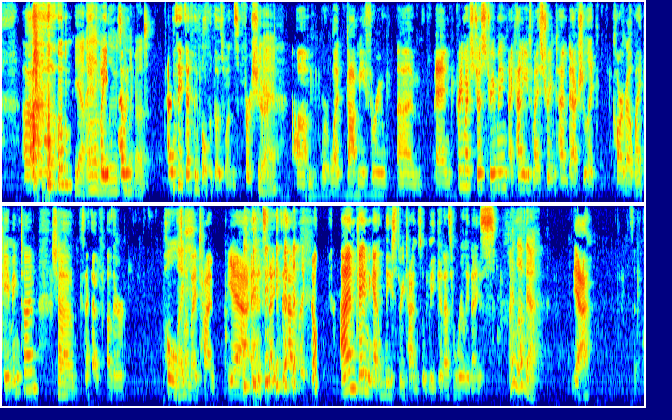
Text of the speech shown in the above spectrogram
Um, Yeah, all the But yeah, loot. I Oh would- my god. I would say definitely both of those ones for sure. Yeah. Um, were what got me through. Um, and pretty much just streaming. I kind of use my stream time to actually like carve out my gaming time Sure. because I have other pulls Life. on my time. Yeah, and it's nice to have like nope. I'm gaming at least three times a week, and that's really nice. I love that. Yeah,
